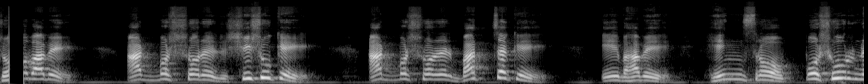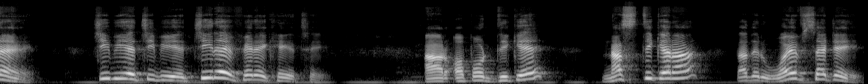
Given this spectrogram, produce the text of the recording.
যতভাবে আট বৎসরের শিশুকে, আট বৎসরের বাচ্চাকে এভাবে হিংস্র পশুর ন্যায় চিবিয়ে চিবিয়ে চিরে ফেরে খেয়েছে। আর অপরদিকে নাস্তিকেরা তাদের ওয়েবসাইটে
